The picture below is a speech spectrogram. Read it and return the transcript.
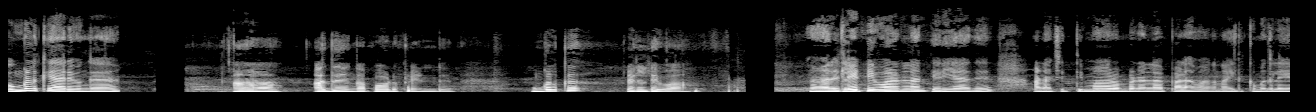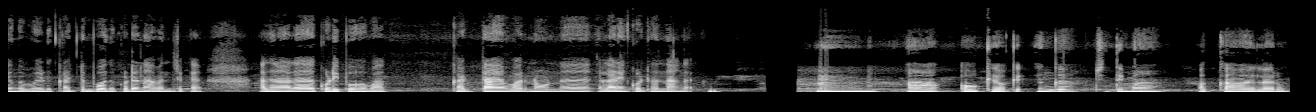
உங்களுக்கு யார் இவங்க? ஆ அது எங்கள் அப்பாவோட ஃப்ரெண்டு உங்களுக்கு ரிலேட்டிவா ரிலேட்டிவானலாம் தெரியாது. ஆனால் சித்திம்மா ரொம்ப நல்லா பழகுவாங்க. நான் இதுக்கு முதல்ல எங்கள் வீடு கட்டும்போது கூட நான் வந்திருக்கேன். அதனால் குடிபோகுவா கட்டாயம் வரணும்னு எல்லாரையும் கூப்பிட்டு வந்தாங்க ம் ஆ ஓகே ஓகே. எங்க சித்திம்மா அக்கா எல்லாரும்?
